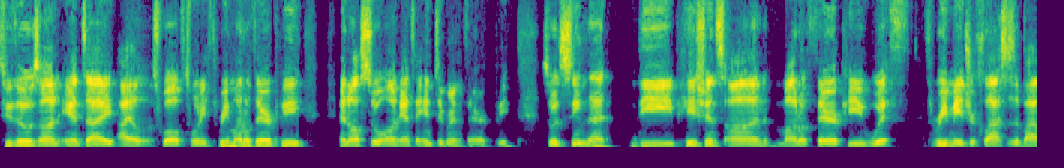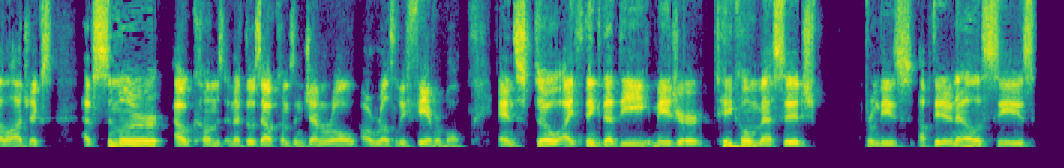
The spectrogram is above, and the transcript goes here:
to those on anti IL 12 23 monotherapy and also on anti integrin therapy. So it seemed that the patients on monotherapy with three major classes of biologics have similar outcomes and that those outcomes in general are relatively favorable. And so I think that the major take home message from these updated analyses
